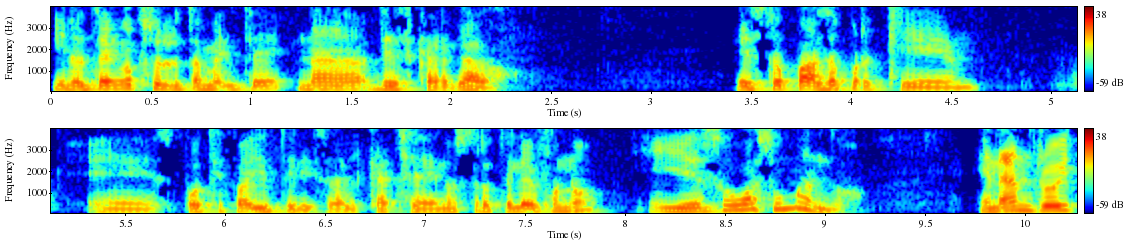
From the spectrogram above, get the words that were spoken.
y no tengo absolutamente nada descargado. Esto pasa porque eh, Spotify utiliza el caché de nuestro teléfono y eso va sumando. En Android,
